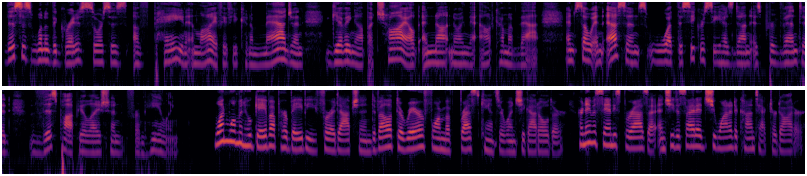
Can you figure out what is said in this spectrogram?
This is one of the greatest sources of pain in life. If you can imagine giving up a child and not knowing the outcome of that. And so, in essence, what the secrecy has done is prevented this population from healing. One woman who gave up her baby for adoption developed a rare form of breast cancer when she got older. Her name is Sandy Speraza, and she decided she wanted to contact her daughter.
